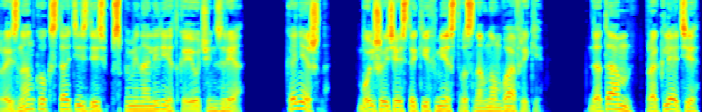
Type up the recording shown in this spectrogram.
Про изнанку, кстати, здесь вспоминали редко и очень зря. Конечно, большая часть таких мест в основном в Африке. Да там, проклятие,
